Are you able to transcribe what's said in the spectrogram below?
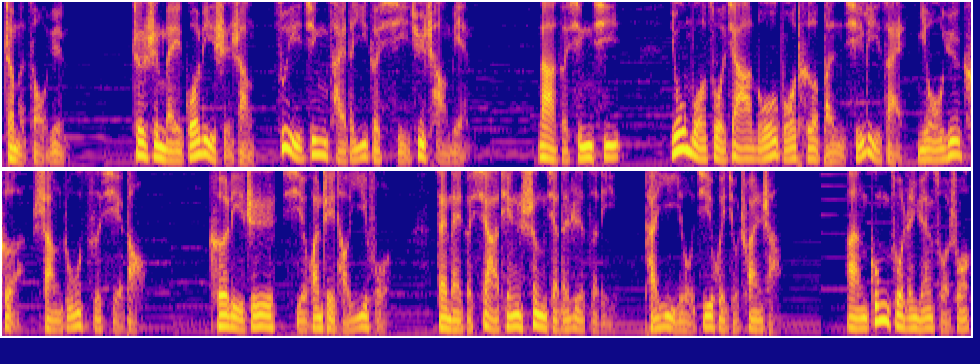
这么走运。这是美国历史上最精彩的一个喜剧场面。那个星期，幽默作家罗伯特·本奇利在《纽约客》上如此写道：“柯立芝喜欢这套衣服，在那个夏天剩下的日子里。”他一有机会就穿上。按工作人员所说，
